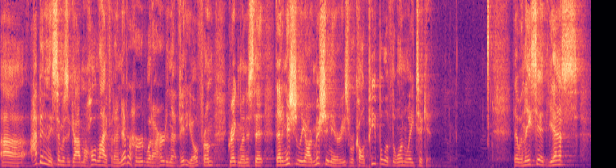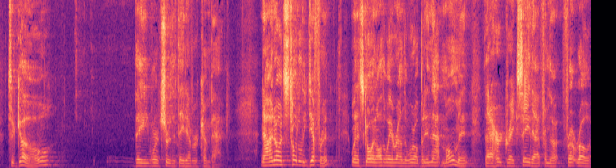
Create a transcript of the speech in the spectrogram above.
uh, I've been in the Assemblies of God my whole life, and I never heard what I heard in that video from Greg Mundis that, that initially our missionaries were called people of the one way ticket. That when they said yes to go, they weren't sure that they'd ever come back. Now, I know it's totally different when it's going all the way around the world, but in that moment that I heard Greg say that from the front row,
